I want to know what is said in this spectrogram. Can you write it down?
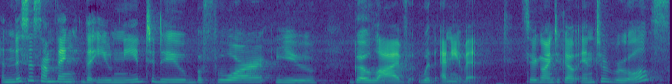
And this is something that you need to do before you go live with any of it. So you're going to go into rules.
